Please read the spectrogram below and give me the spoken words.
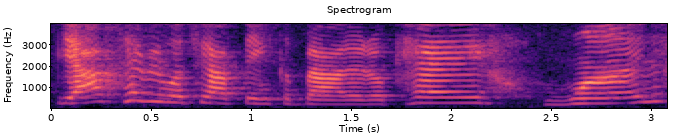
Y'all tell me what y'all think about it, okay? One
